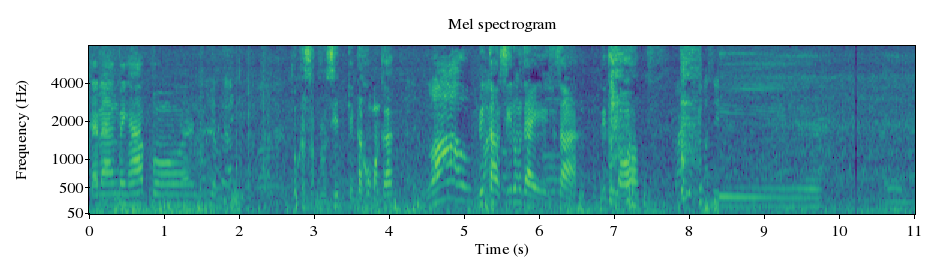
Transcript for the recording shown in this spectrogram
Kanang may hapon. Ito ka sa prosit, kay dako man ka. Wow! Bintang, sino mo dahil? Sa, dito to. Ayan na.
